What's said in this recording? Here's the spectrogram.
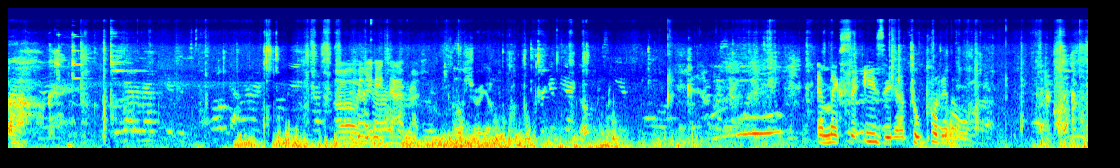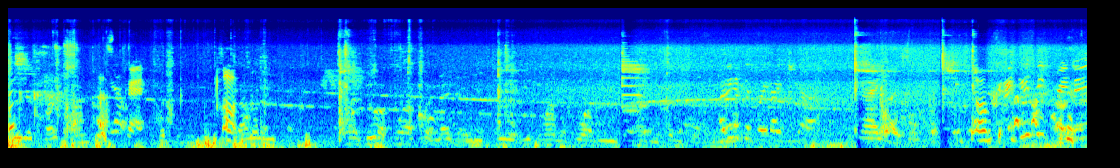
Ah, okay. Oh, you need that ratchet. I'll show you. It makes it easier to put it on. Okay. I think it's a great idea. Okay. I do think Raymond.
